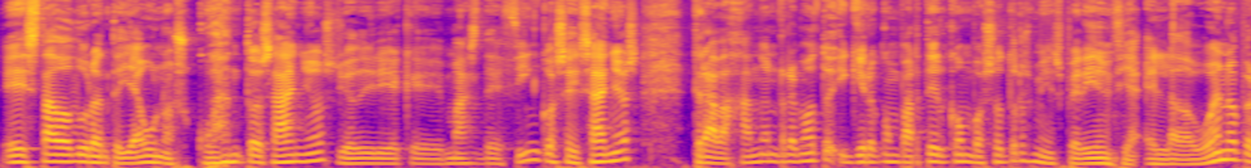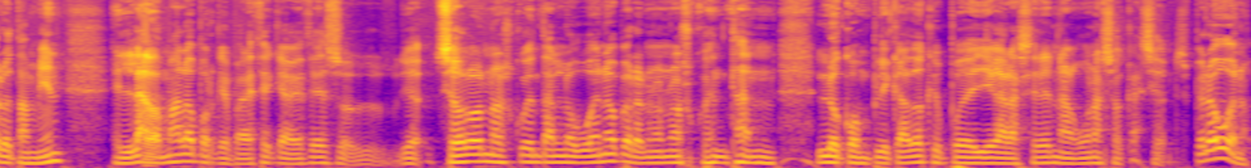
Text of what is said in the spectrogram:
he estado durante ya unos cuantos años, yo diría que más de 5 o 6 años, trabajando en remoto y quiero compartir con vosotros mi experiencia, el lado bueno, pero también el lado malo, porque parece que a veces solo nos cuentan lo bueno, pero no nos cuentan lo complicado que puede llegar a ser en algunas ocasiones. Pero bueno,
